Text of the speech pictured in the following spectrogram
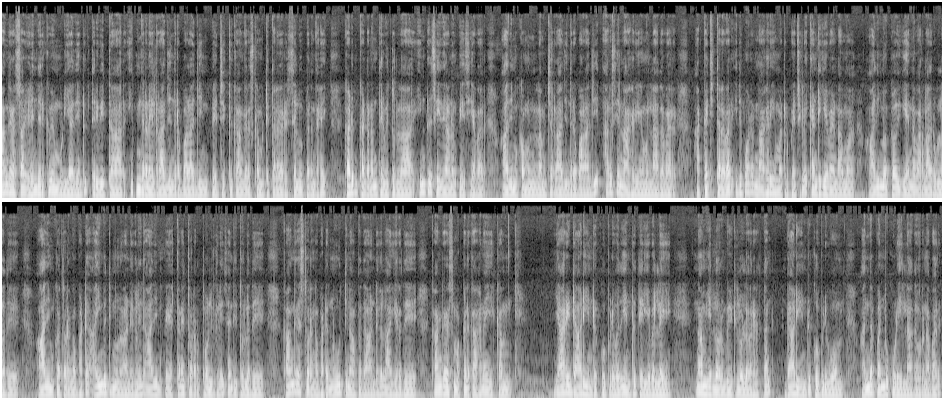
காங்கிரஸால் எழுந்திருக்கவே முடியாது என்று தெரிவித்தார். இந்த நிலையில் ராஜேந்திர பாலாஜியின் பேச்சுக்கு காங்கிரஸ் கமிட்டி தலைவர் செல்வ பெருந்தகை கடும் கண்டனம் தெரிவித்துள்ளார். இன்று செய்தியாளர் பேசிய அவர் அதிமுக முன்னாள் அமைச்சர் ராஜேந்திர பாலாஜி அரசியல் நாகரிகம் இல்லாதவர். அக்கட்சித் தலைவர் இதுபோன்ற நாகரிகமற்ற பேச்சுகளை கண்டிக்க வேண்டாமா? அதிமுகவுக்கு என்ன வரலாறு உள்ளது? அதிமுக தொடங்கப்பட்ட ஐம்பத்தி மூணு ஆண்டுகளில் அதிமுக எத்தனை தொடர் தோல்விகளை சந்தித்துள்ளது? காங்கிரஸ் தொடங்கப்பட்ட நூற்றி நாற்பது ஆண்டுகள் ஆகிறது. காங்கிரஸ் மக்களுக்கான இயக்கம். யாரை டாடி என்று கூப்பிடுவது என்று தெரியவில்லை. நாம் எல்லோரும் வீட்டில் உள்ளவர்கள் தான் டாடி என்று கூப்பிடுவோம். அந்த பண்பு கூட இல்லாத ஒரு நபர்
